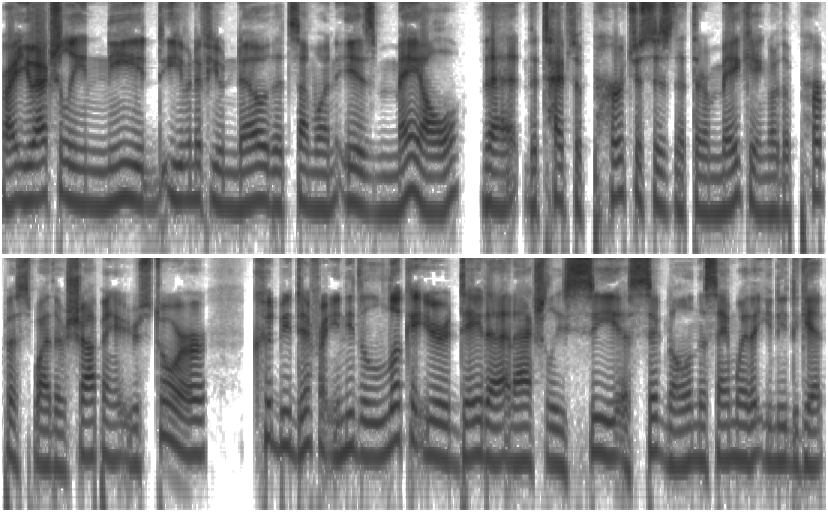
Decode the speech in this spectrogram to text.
right? You actually need, even if you know that someone is male, that the types of purchases that they're making or the purpose why they're shopping at your store could be different. You need to look at your data and actually see a signal in the same way that you need to get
